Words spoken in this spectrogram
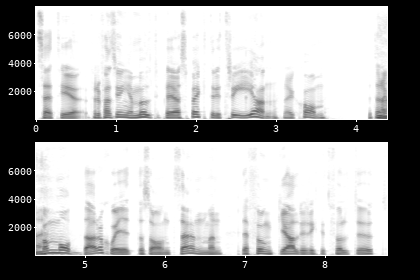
sett till, för det fanns ju inga multiplayer-aspekter i trean när det kom. Utan Nej. det kom moddar och skit och sånt sen, men det funkar ju aldrig riktigt fullt ut.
